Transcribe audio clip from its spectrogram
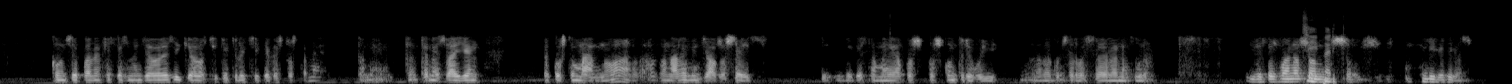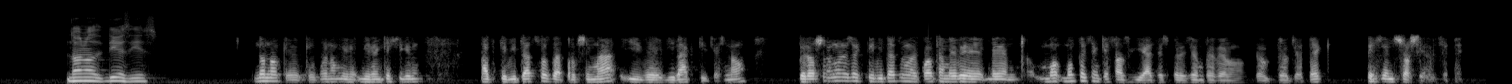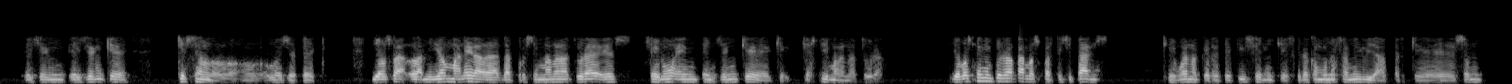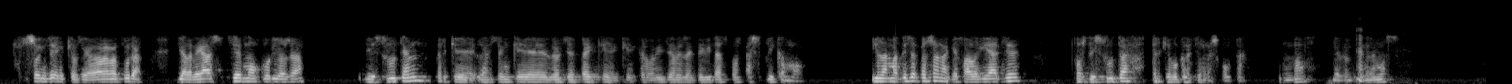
com se poden fer aquestes menjadores i que els xiquets i les xiquetes pues, també, també, també es vagin acostumant no? a, a donar de menjar als ocells i d'aquesta manera pues, pues, contribuir a la conservació de la natura. I després, bueno, Sí, són... per- són... Digues, digues. No, no, digues, digues. No, no, que, que bueno, miren, miren que siguin activitats pues, d'aproximar i de didàctiques, no? Però són unes activitats en les quals també ve, ve mol, molta gent que fa els guiatges, per exemple, del, del, del GPEC, és gent sòcia del GPEC. És gent, és gent que, que sent el GPEC. Llavors, la, la millor manera d'aproximar la natura és fer-ho en, en gent que, que, que estima la natura. Llavors tenim per una part els participants que, bueno, que repeteixen i que es crea com una família perquè són, són gent que els agrada la natura i a la vegada gent molt curiosa, disfruten perquè la gent que, del GP que, que, que realitza les activitats pues, explica molt. I la mateixa persona que fa el guiatge pues, disfruta perquè vol que la gent l'escolta. No? ¿Me entendremos?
